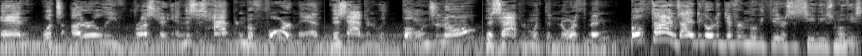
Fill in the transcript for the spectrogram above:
And what's utterly frustrating, and this has happened before, man. This happened with Bones and all. This happened with The Northman. Both times I had to go to different movie theaters to see these movies.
